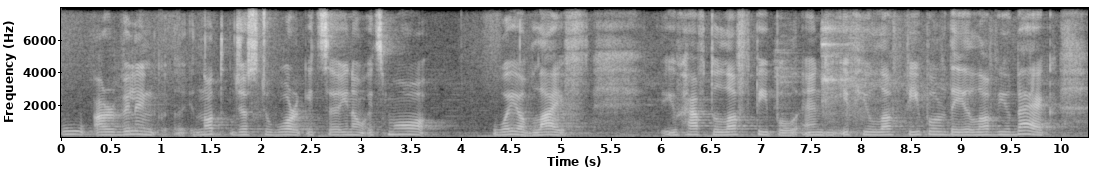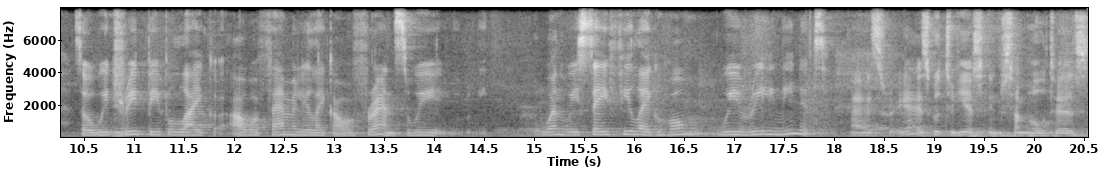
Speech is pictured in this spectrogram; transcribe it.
who are willing uh, not just to work. It's a, you know, it's more way of life you have to love people and if you love people they love you back so we yeah. treat people like our family like our friends. We when we say feel like home we really mean it. Uh, it's, yeah it's good to hear. In some hotels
